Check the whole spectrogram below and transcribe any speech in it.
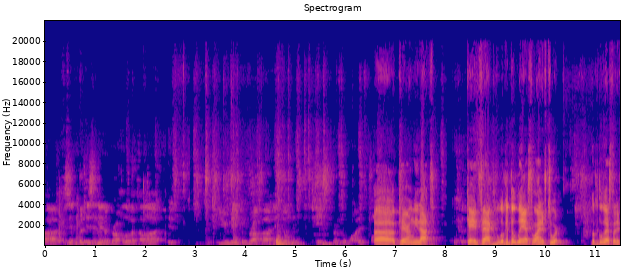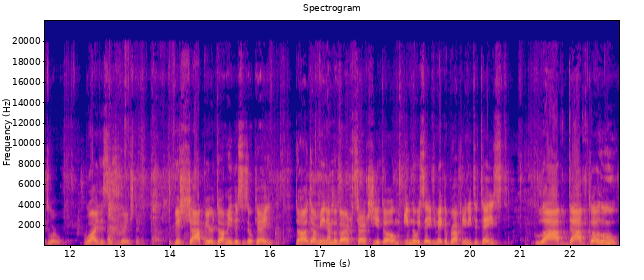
uh, isn't but isn't it a bracha levatala if you make a bracha and don't taste from the wine? Uh, apparently not. Okay, in fact, look at the last line of Tur. Look at the last line of Tur. Why this is very interesting. Vishapir dummy, this is okay. Even though we say if you make a bracha, you need to taste. Lav davka hu.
